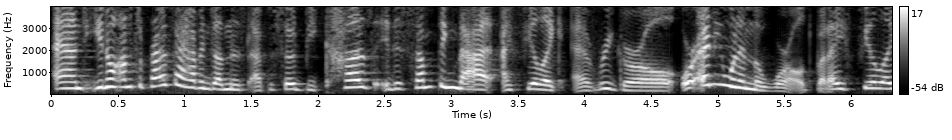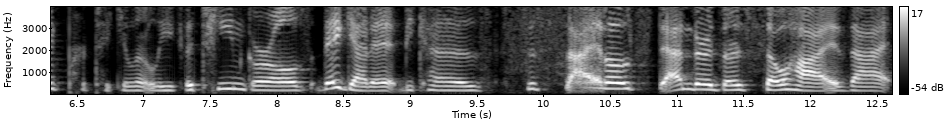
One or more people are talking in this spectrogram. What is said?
And, you know, I'm surprised I haven't done this episode because it is something that I feel like every girl or anyone in the world, but I feel like particularly the teen girls, they get it because societal standards are so high that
